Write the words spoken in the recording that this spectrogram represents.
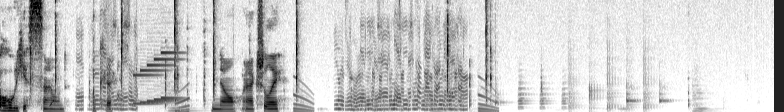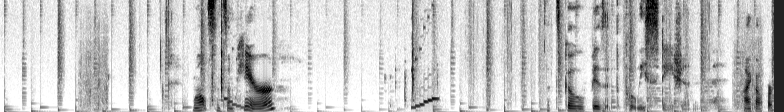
Odious sound. Okay. No, actually. Well, since I'm here, let's go visit the police station. Hi, Copper.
